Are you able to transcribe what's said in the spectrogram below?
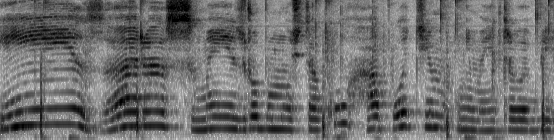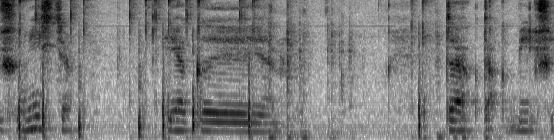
І зараз ми зробимо ось таку, а потім. Ні, мені треба більше місця. Як. е, Так, так, більше,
